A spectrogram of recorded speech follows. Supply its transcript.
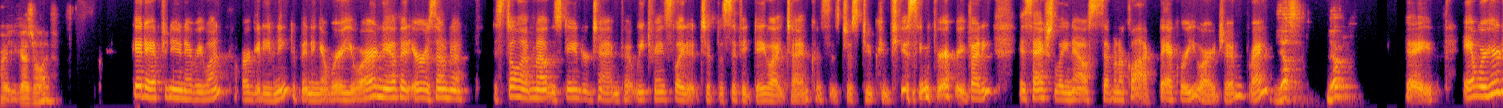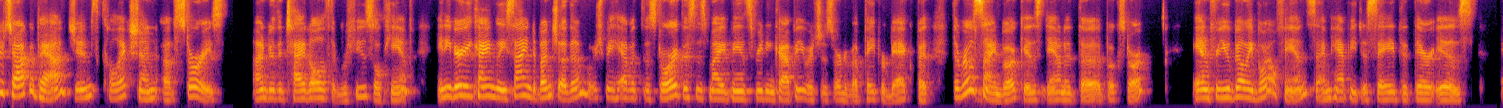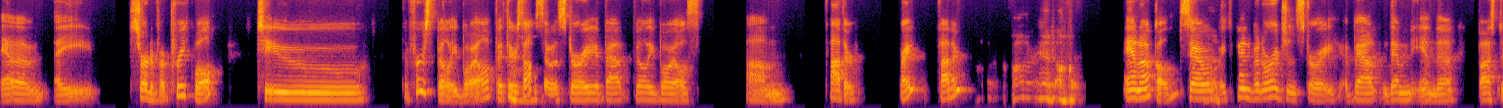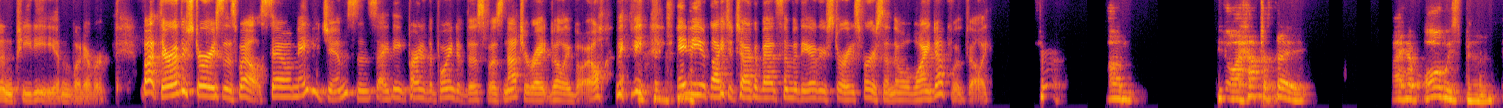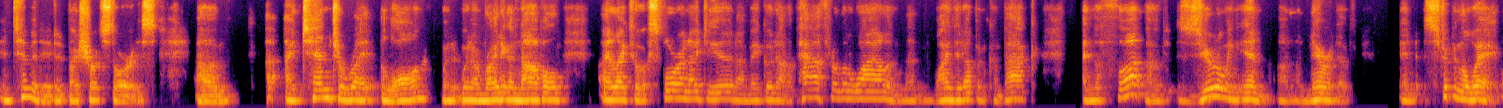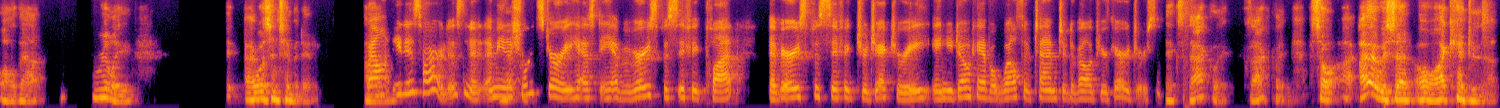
All right, you guys are live. Good afternoon, everyone, or good evening, depending on where you are. Now that Arizona is still on Mountain Standard Time, but we translate it to Pacific Daylight Time because it's just too confusing for everybody. It's actually now seven o'clock back where you are, Jim, right? Yes. Yep. Okay. And we're here to talk about Jim's collection of stories under the title of The Refusal Camp. And he very kindly signed a bunch of them, which we have at the store. This is my advanced reading copy, which is sort of a paperback, but the real signed book is down at the bookstore. And for you Billy Boyle fans, I'm happy to say that there is a, a sort of a prequel to the first Billy Boyle, but there's mm-hmm. also a story about Billy Boyle's um, father, right? Father? Father and uncle and uncle. So yes. it's kind of an origin story about them in the Boston PD and whatever. But there are other stories as well. So maybe Jim, since I think part of the point of this was not to write Billy Boyle, maybe maybe you'd like to talk about some of the other stories first, and then we'll wind up with Billy. Sure. Um, you know, I have to say, I have always been intimidated by short stories. Um, I tend to write along when, when I'm writing a novel. I like to explore an idea and I may go down a path for a little while and then wind it up and come back. And the thought of zeroing in on a narrative and stripping away all that really, I was intimidated. Well, um, it is hard, isn't it? I mean, yeah. a short story has to have a very specific plot a very specific trajectory and you don't have a wealth of time to develop your characters. Exactly. Exactly. So I, I always said, oh, I can't do that.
